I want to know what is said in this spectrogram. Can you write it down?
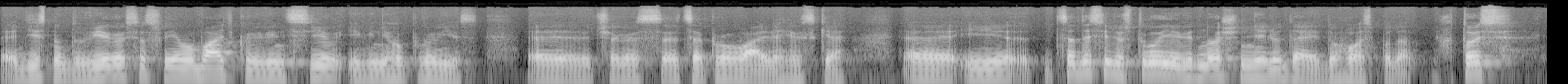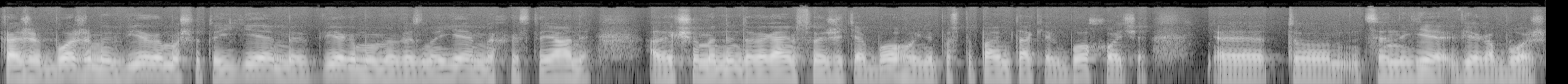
е, дійсно довірився своєму батькові, він сів і він його провіз е, через це провалля гірське. Е, І це десь ілюструє відношення людей до Господа. Хтось каже, Боже, ми віримо, що ти є, ми віримо, ми визнаємо, ми християни. Але якщо ми не довіряємо своє життя Богу і не поступаємо так, як Бог хоче, то це не є віра Божа,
